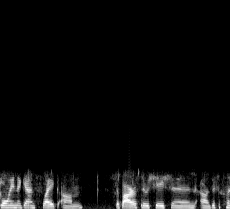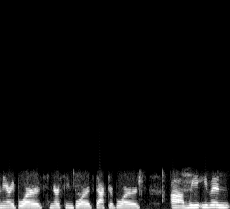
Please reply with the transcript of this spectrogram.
going against like um the bar association, uh, disciplinary boards, nursing boards, doctor boards. Um, we even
